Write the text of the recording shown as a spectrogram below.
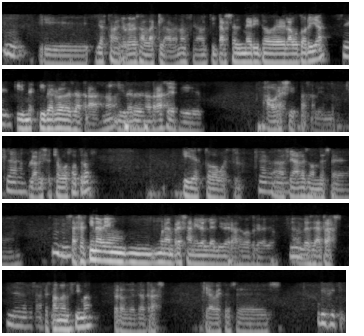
Mm. Y ya está, yo creo que esa es la clave, ¿no? Al final, quitarse el mérito de la autoría y, verlo desde atrás, ¿no? Y ver desde atrás y decir, ahora sí está saliendo. Claro. Lo habéis hecho vosotros y es todo vuestro. al final es donde se, se gestiona bien una empresa a nivel de liderazgo, creo yo, desde, atrás. Estando encima, pero desde atrás, que a veces es difícil,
